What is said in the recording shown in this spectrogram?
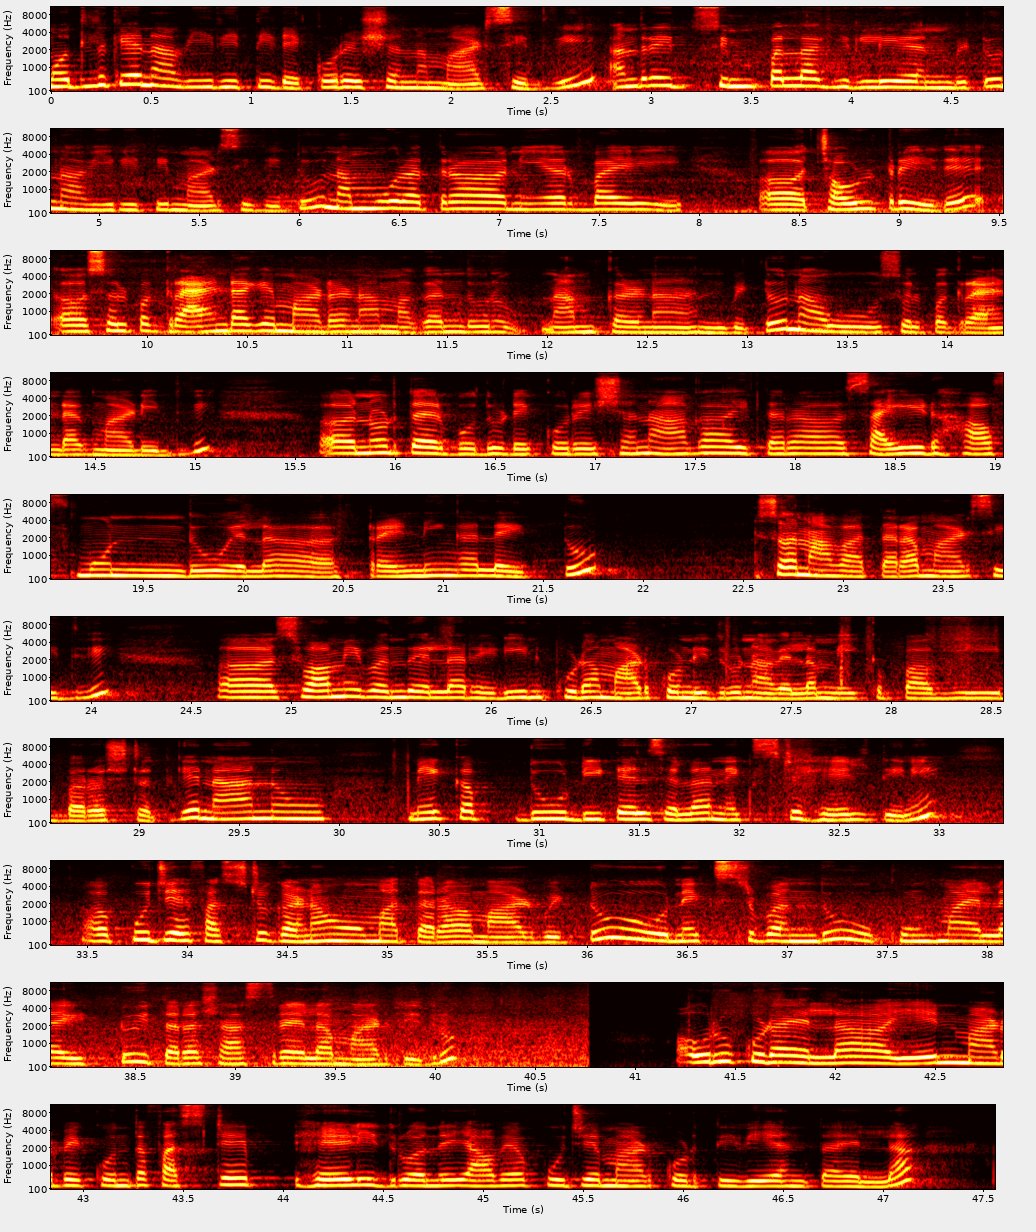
ಮೊದಲಿಗೆ ನಾವು ಈ ರೀತಿ ಡೆಕೋರೇಷನ್ನ ಮಾಡಿಸಿದ್ವಿ. ಅಂದರೆ ಇದು ಸಿಂಪಲ್ಲಾಗಿರಲಿ ಅಂದ್ಬಿಟ್ಟು ನಾವು ಈ ರೀತಿ ಮಾಡಿಸಿದ್ದು ನಮ್ಮೂರ ಹತ್ರ ನಿಯರ್ ಬೈ ಚೌಲ್ಟ್ರಿ ಇದೆ. ಸ್ವಲ್ಪ ಗ್ರ್ಯಾಂಡಾಗೆ ಮಾಡೋಣ, ಮಗಂದು ನಾಮಕರಣ ಅಂದ್ಬಿಟ್ಟು ನಾವು ಸ್ವಲ್ಪ ಗ್ರ್ಯಾಂಡಾಗಿ ಮಾಡಿದ್ವಿ. ನೋಡ್ತಾ ಇರ್ಬೋದು ಡೆಕೋರೇಷನ್ ಆಗ ಈ ಥರ ಸೈಡ್ ಹಾಫ್ ಮೂನ್ದು ಎಲ್ಲ ಟ್ರೆಂಡಿಂಗಲ್ಲೇ ಇತ್ತು. ಸೊ ನಾವು ಆ ಥರ ಮಾಡಿಸಿದ್ವಿ. ಸ್ವಾಮಿ ಬಂದು ಎಲ್ಲ ರೆಡಿ ಕೂಡ ಮಾಡ್ಕೊಂಡಿದ್ರು. ನಾವೆಲ್ಲ ಮೇಕಪ್ ಆಗಿ ಬರೋಷ್ಟೊತ್ತಿಗೆ. ನಾನು ಮೇಕಪ್ದು ಡೀಟೇಲ್ಸ್ ಎಲ್ಲ ನೆಕ್ಸ್ಟ್ ಹೇಳ್ತೀನಿ. ಪೂಜೆ ಫಸ್ಟು ಗಣಹೋಮ ಥರ ಮಾಡಿಬಿಟ್ಟು ನೆಕ್ಸ್ಟ್ ಬಂದು ಕುಂಕುಮ ಎಲ್ಲ ಇಟ್ಟು ಈ ಥರ ಶಾಸ್ತ್ರ ಎಲ್ಲ ಮಾಡ್ತಿದ್ರು. ಅವರು ಕೂಡ ಎಲ್ಲ ಏನು ಮಾಡಬೇಕು ಅಂತ ಫಸ್ಟೇ ಹೇಳಿದರು ಅಂದರೆ ಯಾವ್ಯಾವ ಪೂಜೆ ಮಾಡಿಕೊಡ್ತೀವಿ ಅಂತ ಎಲ್ಲ.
